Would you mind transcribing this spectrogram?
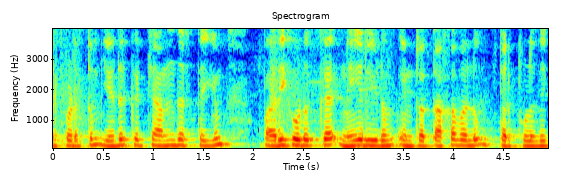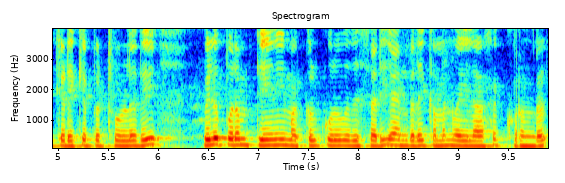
ஏற்படுத்தும் எதிர்க்கட்சி அந்தஸ்தையும் பறிகொடுக்க நேரிடும் என்ற தகவலும் தற்பொழுது கிடைக்கப்பெற்றுள்ளது. விழுப்புரம் தேனி மக்கள் கூறுவது சரியா என்பதை கமெண்ட் வாயிலாக கூறுங்கள்.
